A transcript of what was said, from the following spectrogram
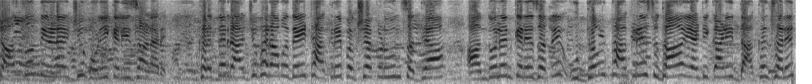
शासन निर्णयाची होळी केली जाणार आहे. खरं तर राज्यभरामध्ये ठाकरे पक्षाकडून सध्या आंदोलन केले जाते. उद्धव ठाकरे सुद्धा या ठिकाणी दाखल झालेत.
